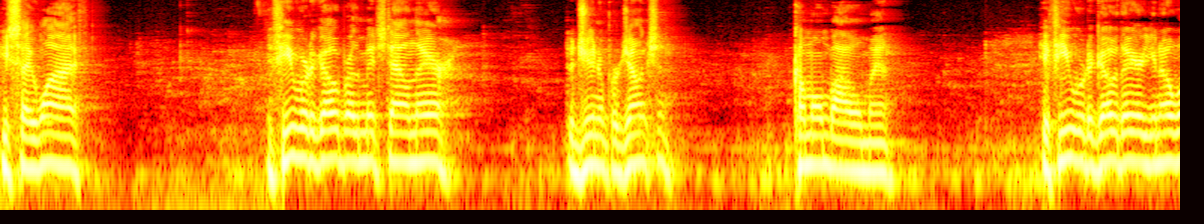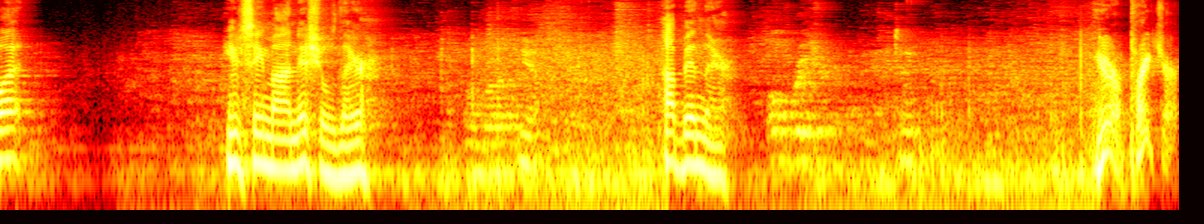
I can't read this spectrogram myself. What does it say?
You say, why? If you were to go, Brother Mitch, down there to Juniper Junction, come on by, old man. If you were to go there, you know what? You'd see my initials there. I've been there. You're a preacher.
